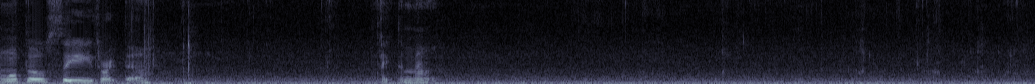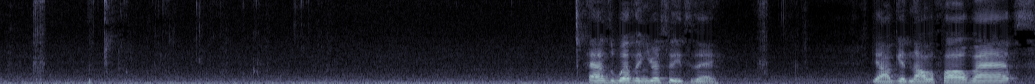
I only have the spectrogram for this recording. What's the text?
Don't want those seeds right there. Take them out. How's the weather in your city today? Y'all getting all the fall vibes?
